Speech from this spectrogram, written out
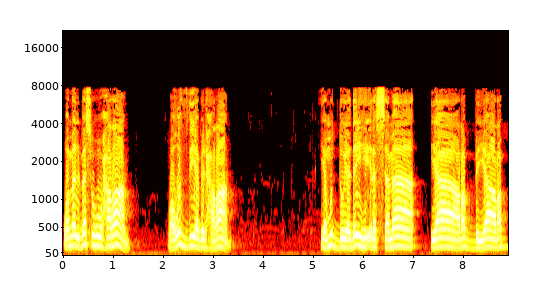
وملبسه حرام وغذي بالحرام. يمد يديه إلى السماء يا رب يا رب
